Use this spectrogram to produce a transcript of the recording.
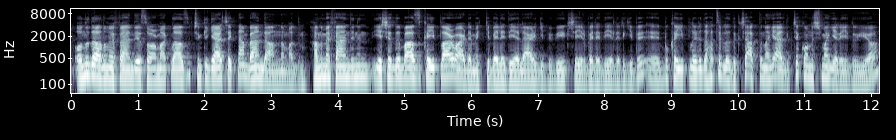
Onu da hanımefendiye sormak lazım çünkü gerçekten ben de anlamadım. Hanımefendinin yaşadığı bazı kayıplar var demek ki belediyeler gibi, büyükşehir belediyeleri gibi. E, bu kayıpları da hatırladıkça aklına geldikçe konuşma gereği duyuyor.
